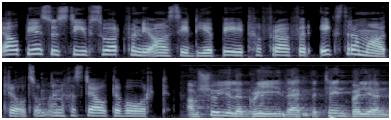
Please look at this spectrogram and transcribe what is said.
LP so Steve Swart van die ACDP het gevra vir ekstra maatreëls om ingestel te word. I'm sure you'll agree that the 10 billion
